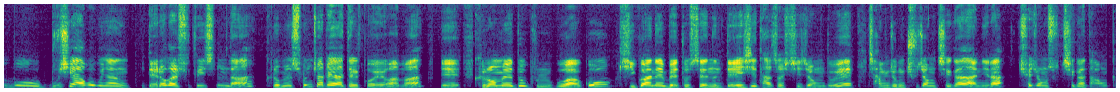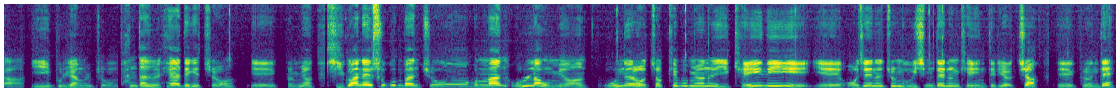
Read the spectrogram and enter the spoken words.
뭐 무시하고 그냥 내려갈 수도 있습니다. 그러면 손절해야 될 거예요 아마. 예 그럼에도 불구하고 기관의 매도세는 4시 5시 정도의 장중 추정치가 아니라 최종 수치가 나올까 이 물량을 좀 판단을 해야 되겠죠. 예 그러면 기관의 수급만 조금만 올라오면 오늘 어떻게 보면은 이 개인이 예 어제는 좀 의심되는 개인들이었죠. 예 그런데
